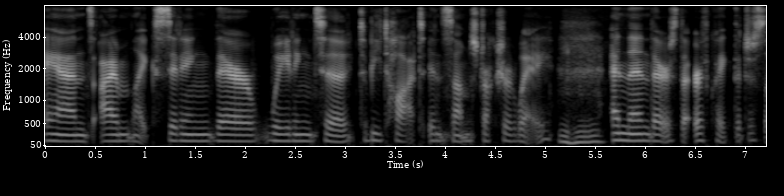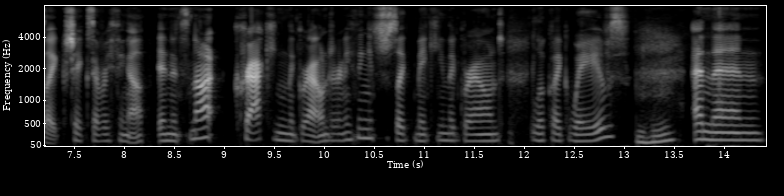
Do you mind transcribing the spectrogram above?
And I'm like sitting there waiting to to be taught in some structured way. Mhm. And then there's the earthquake that just like shakes everything up. And it's not cracking the ground or anything. It's just like making the ground look like waves. Mhm. And then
